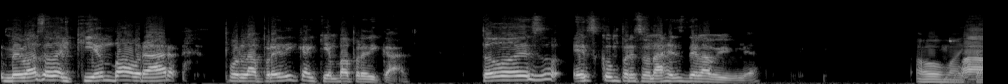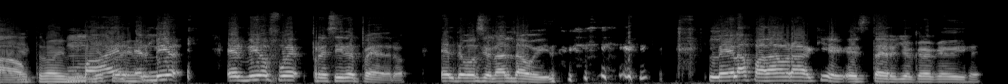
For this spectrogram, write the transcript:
Me vas a dar quién va a orar por la prédica y quién va a predicar. Todo eso es con personajes de la Biblia. Oh my Wow. God, el mío, el mío fue preside Pedro, el devocional David. Lee la palabra aquí, Esther, yo creo que dije.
